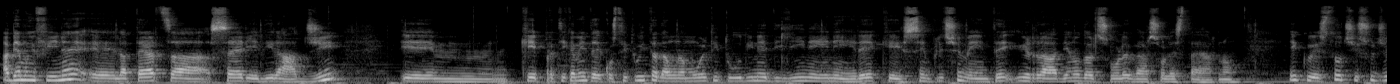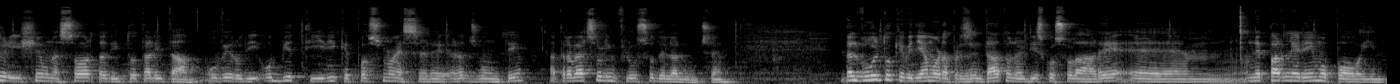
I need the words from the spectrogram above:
Abbiamo infine eh, la terza serie di raggi ehm, che praticamente è costituita da una moltitudine di linee nere che semplicemente irradiano dal Sole verso l'esterno e questo ci suggerisce una sorta di totalità, ovvero di obiettivi che possono essere raggiunti attraverso l'influsso della luce. Dal volto che vediamo rappresentato nel disco solare ehm, ne parleremo poi.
